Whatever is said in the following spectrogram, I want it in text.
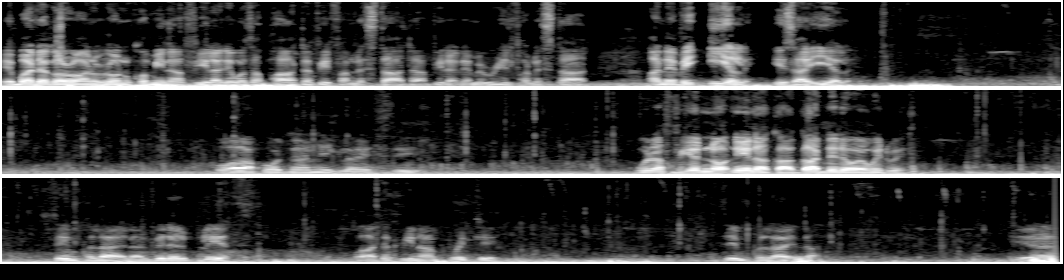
Everybody go around, run, come in and feel like there was a part of it from the start and feel like them real from the start. And every eel is a eel. Walk out and make see. We don't fear nothing, you know, because God did away with we. Simple like that. Video the place. Water clean and pretty. Simple like that. Yeah.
